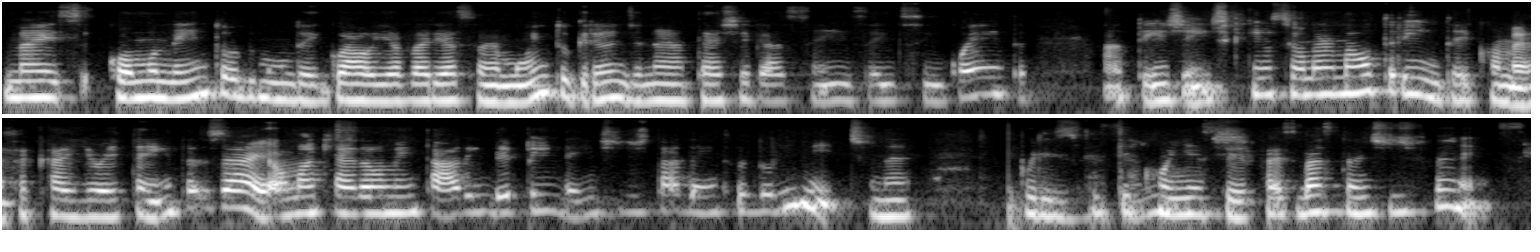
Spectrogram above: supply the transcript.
Mas, como nem todo mundo é igual e a variação é muito grande, né, até chegar a 100, 150, ah, tem gente que tem o seu normal 30 e começa a cair 80, já é uma queda aumentada, independente de estar dentro do limite, né? Por isso que se conhecer faz bastante diferença.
